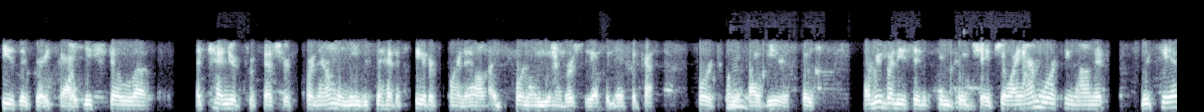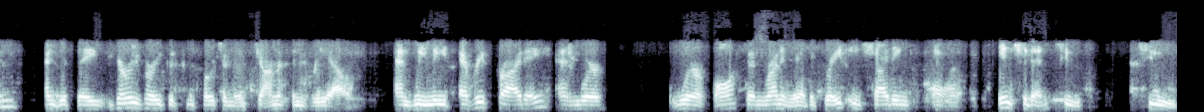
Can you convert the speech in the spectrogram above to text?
he's a great guy. He's still uh, a tenured professor at Cornell, and he was the head of theater Cornell at Cornell University up in Ithaca for 25 mm. years. So everybody's in, in good shape. So I am working on it with him and with a very, very good composer named Jonathan Brielle. And we meet every Friday, and we're we're off and running. We have a great inciting uh, incident to to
